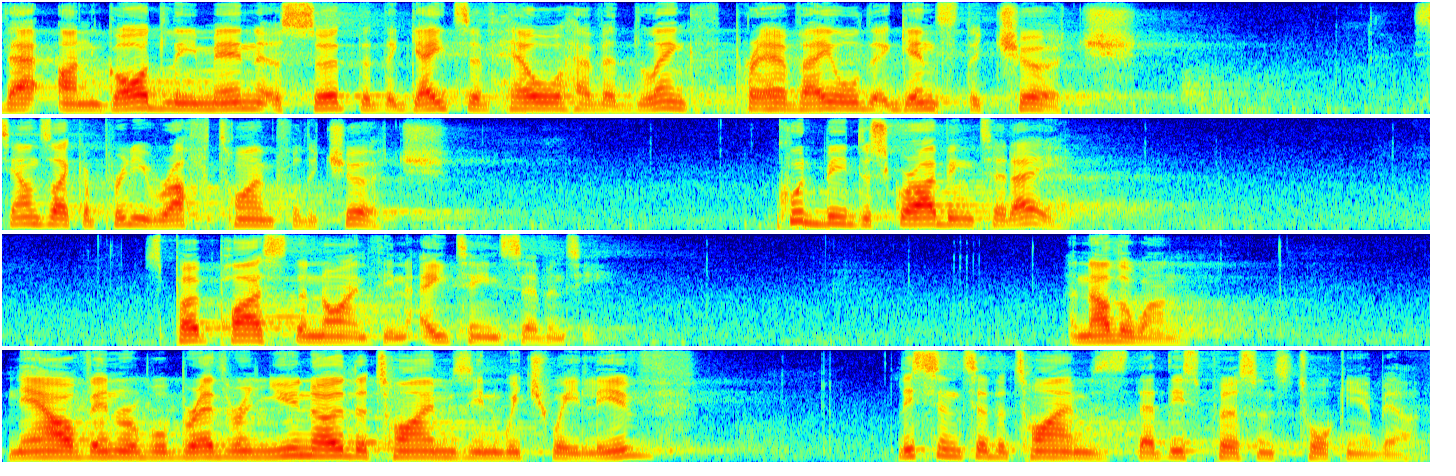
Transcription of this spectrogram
that ungodly men assert that the gates of hell have at length prevailed against the church. Sounds like a pretty rough time for the church. Could be describing today. It's Pope Pius IX in 1870. Another one. Now, venerable brethren, you know the times in which we live. Listen to the times that this person's talking about.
